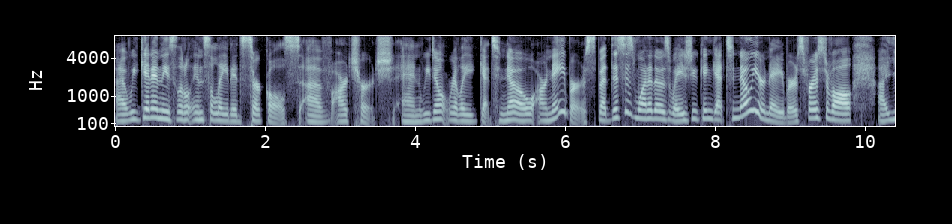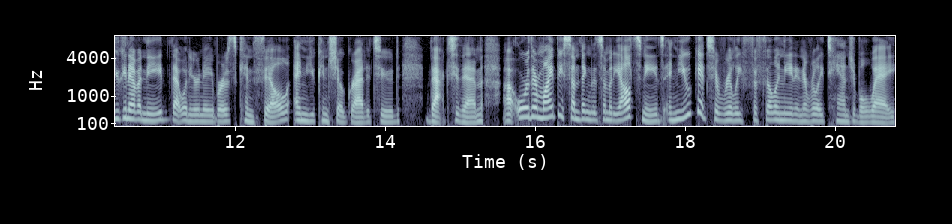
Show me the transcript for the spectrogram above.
uh, we get in these little insulated circles of our church and we don't really get to know our neighbors. But this is one of those those ways you can get to know your neighbors. First of all, uh, you can have a need that one of your neighbors can fill, and you can show gratitude back to them. Uh, or there might be something that somebody else needs, and you get to really fulfill a need in a really tangible way.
